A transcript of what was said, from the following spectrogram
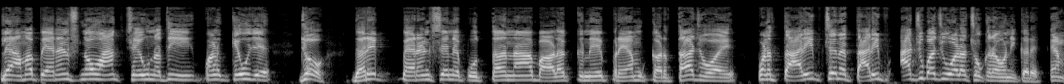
એટલે આમાં પેરેન્ટ્સ નો વાંક છે એવું નથી પણ કેવું છે? જો દરેક પેરેન્ટ્સ છે ને પોતાના બાળકને પ્રેમ કરતા જ હોય પણ તારીફ છે ને તારીફ આજુબાજુ વાળા છોકરાઓની કરે એમ.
